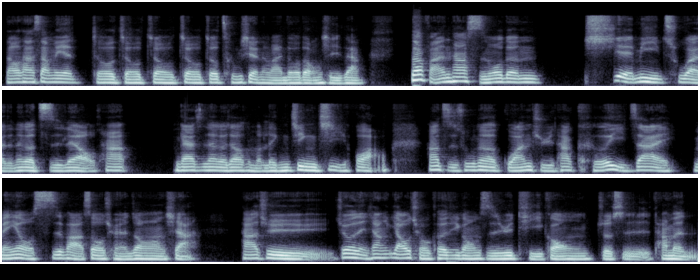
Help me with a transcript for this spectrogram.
然后它上面就就就就就出现了蛮多东西这样。那反正他史诺登泄密出来的那个资料，他应该是那个叫什么临近计划，他指出那个国安局他可以在没有司法授权的状况下，他去就有点像要求科技公司去提供，就是他们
